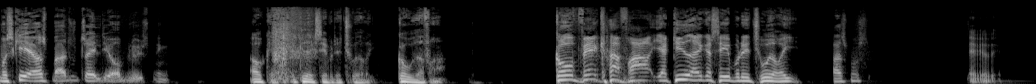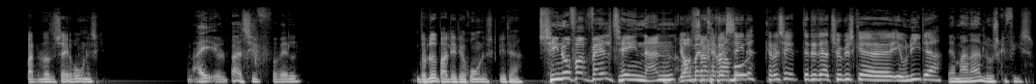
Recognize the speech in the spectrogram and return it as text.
Måske er jeg også bare totalt i opløsning. Okay, jeg gider ikke se på det tuderi. Gå ud herfra. Gå væk herfra. Jeg gider ikke at se på det tuderi. Rasmus? Øh, Var det noget, du sagde ironisk? Nej, jeg vil bare sige farvel. Du lød bare lidt ironisk lige der. Sig nu farvel til hinanden, Jo, og men så kan du ikke se ud. det? Kan du se det? Det er det der typiske øh, ironi der. Jamen, han er en luskefis.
